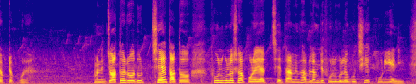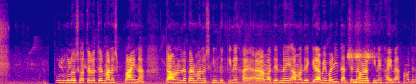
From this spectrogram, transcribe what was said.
টপ টপ করে। মানে যত রোদ উঠছে, তত ফুলগুলো সব পড়ে যাচ্ছে। তা আমি ভাবলাম যে ফুলগুলো গুছিয়ে কুড়িয়ে নিই। ফুলগুলো সচরাচর মানুষ পায় না। টাউন এলাকার মানুষ কিন্তু কিনে খায়। আর আমাদের নাই, আমাদের গ্রামে বাড়ি, তার জন্য আমরা কিনে খাই না। আমাদের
